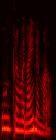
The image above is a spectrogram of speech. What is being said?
un pramanajnama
